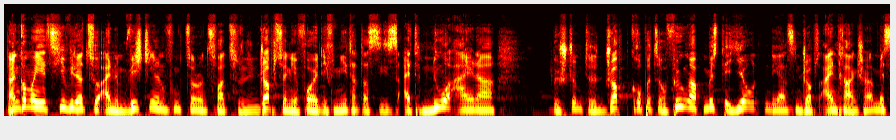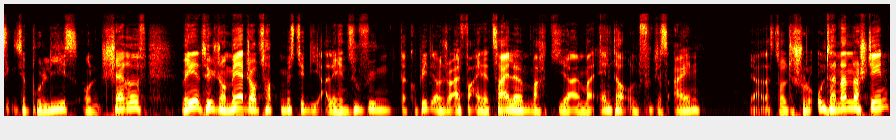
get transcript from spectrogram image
Dann kommen wir jetzt hier wieder zu einem wichtigen Funktion und zwar zu den Jobs. Wenn ihr vorher definiert habt, dass dieses Item nur einer bestimmte Jobgruppe zur Verfügung habt, müsst ihr hier unten die ganzen Jobs eintragen. Standardmäßig ist ja Police und Sheriff. Wenn ihr natürlich noch mehr Jobs habt, müsst ihr die alle hinzufügen. Da kopiert ihr euch einfach eine Zeile, macht hier einmal Enter und fügt es ein. Ja, das sollte schon untereinander stehen.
